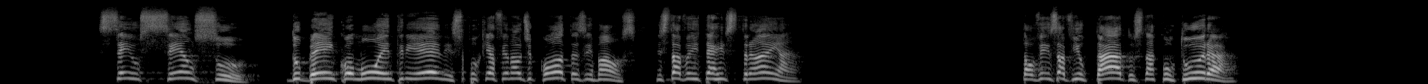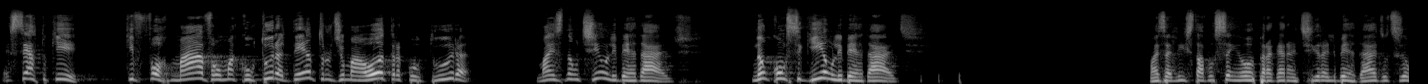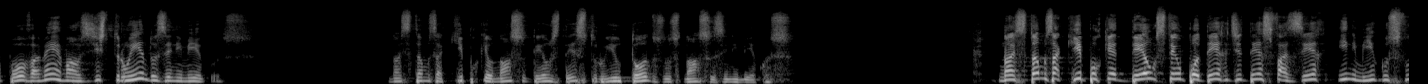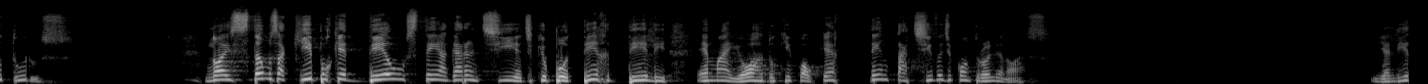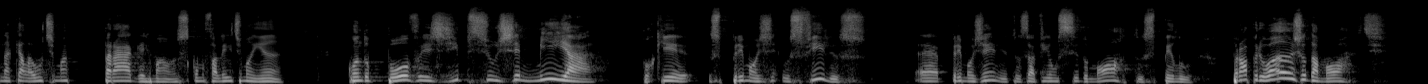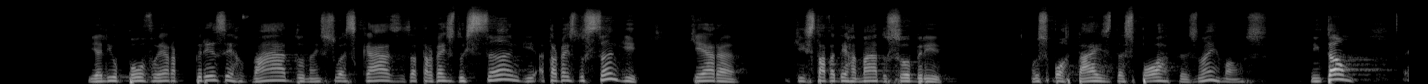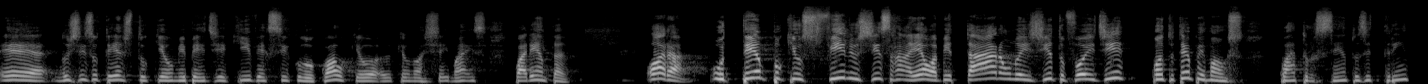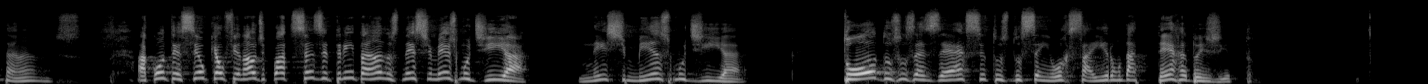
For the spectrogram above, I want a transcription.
sem o senso do bem comum entre eles, porque afinal de contas, irmãos, estavam em terra estranha, talvez aviltados na cultura. É certo que, que formavam uma cultura dentro de uma outra cultura, mas não tinham liberdade, não conseguiam liberdade. Mas ali estava o Senhor para garantir a liberdade do seu povo, amém, irmãos? Destruindo os inimigos. Nós estamos aqui porque o nosso Deus destruiu todos os nossos inimigos. Nós estamos aqui porque Deus tem o poder de desfazer inimigos futuros. Nós estamos aqui porque Deus tem a garantia de que o poder dele é maior do que qualquer tentativa de controle nosso. E ali naquela última praga, irmãos, como falei de manhã, quando o povo egípcio gemia, porque os, os filhos é, primogênitos haviam sido mortos pelo próprio anjo da morte. E ali o povo era preservado nas suas casas através do sangue, através do sangue que era que estava derramado sobre os portais das portas, não é, irmãos? Então, é, nos diz o texto que eu me perdi aqui, versículo qual, que eu, que eu não achei mais, 40. Ora, o tempo que os filhos de Israel habitaram no Egito foi de quanto tempo, irmãos? 430 anos. Aconteceu que ao final de 430 anos, neste mesmo dia, neste mesmo dia, todos os exércitos do Senhor saíram da terra do Egito.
